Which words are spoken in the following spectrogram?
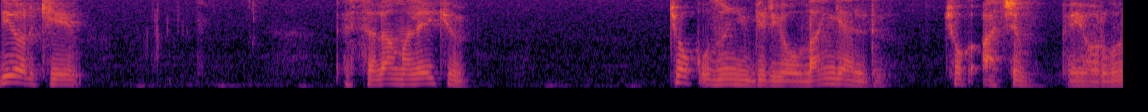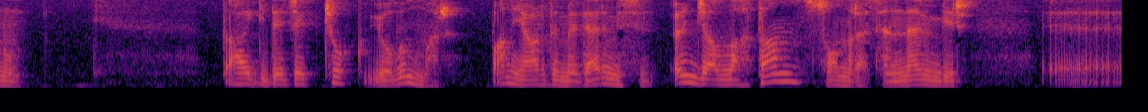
diyor ki Esselamu Aleyküm çok uzun bir yoldan geldim. Çok açım ve yorgunum. Daha gidecek çok yolum var. Bana yardım eder misin? Önce Allah'tan sonra senden bir eee,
